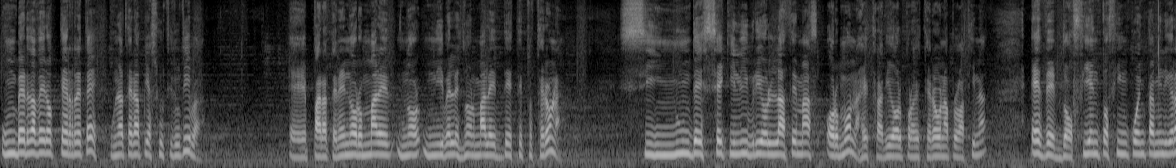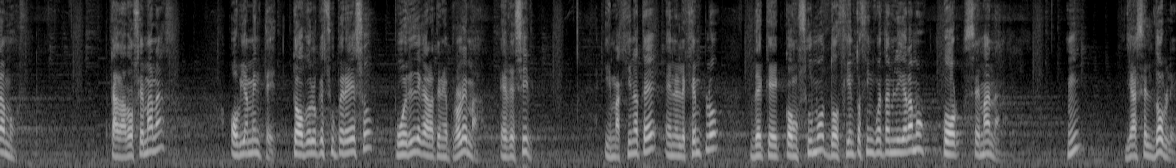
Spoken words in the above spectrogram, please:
un verdadero TRT, una terapia sustitutiva, eh, para tener normales, niveles normales de testosterona, sin un desequilibrio en las demás hormonas, estradiol, progesterona, prolactina, es de 250 miligramos cada dos semanas, obviamente todo lo que supere eso puede llegar a tener problemas. Es decir, imagínate en el ejemplo de que consumo 250 miligramos por semana. Ya es el doble.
